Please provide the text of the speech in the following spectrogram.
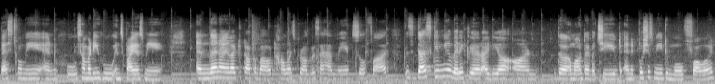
best for me and who somebody who inspires me. And then I like to talk about how much progress I have made so far. This does give me a very clear idea on the amount I've achieved and it pushes me to move forward.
